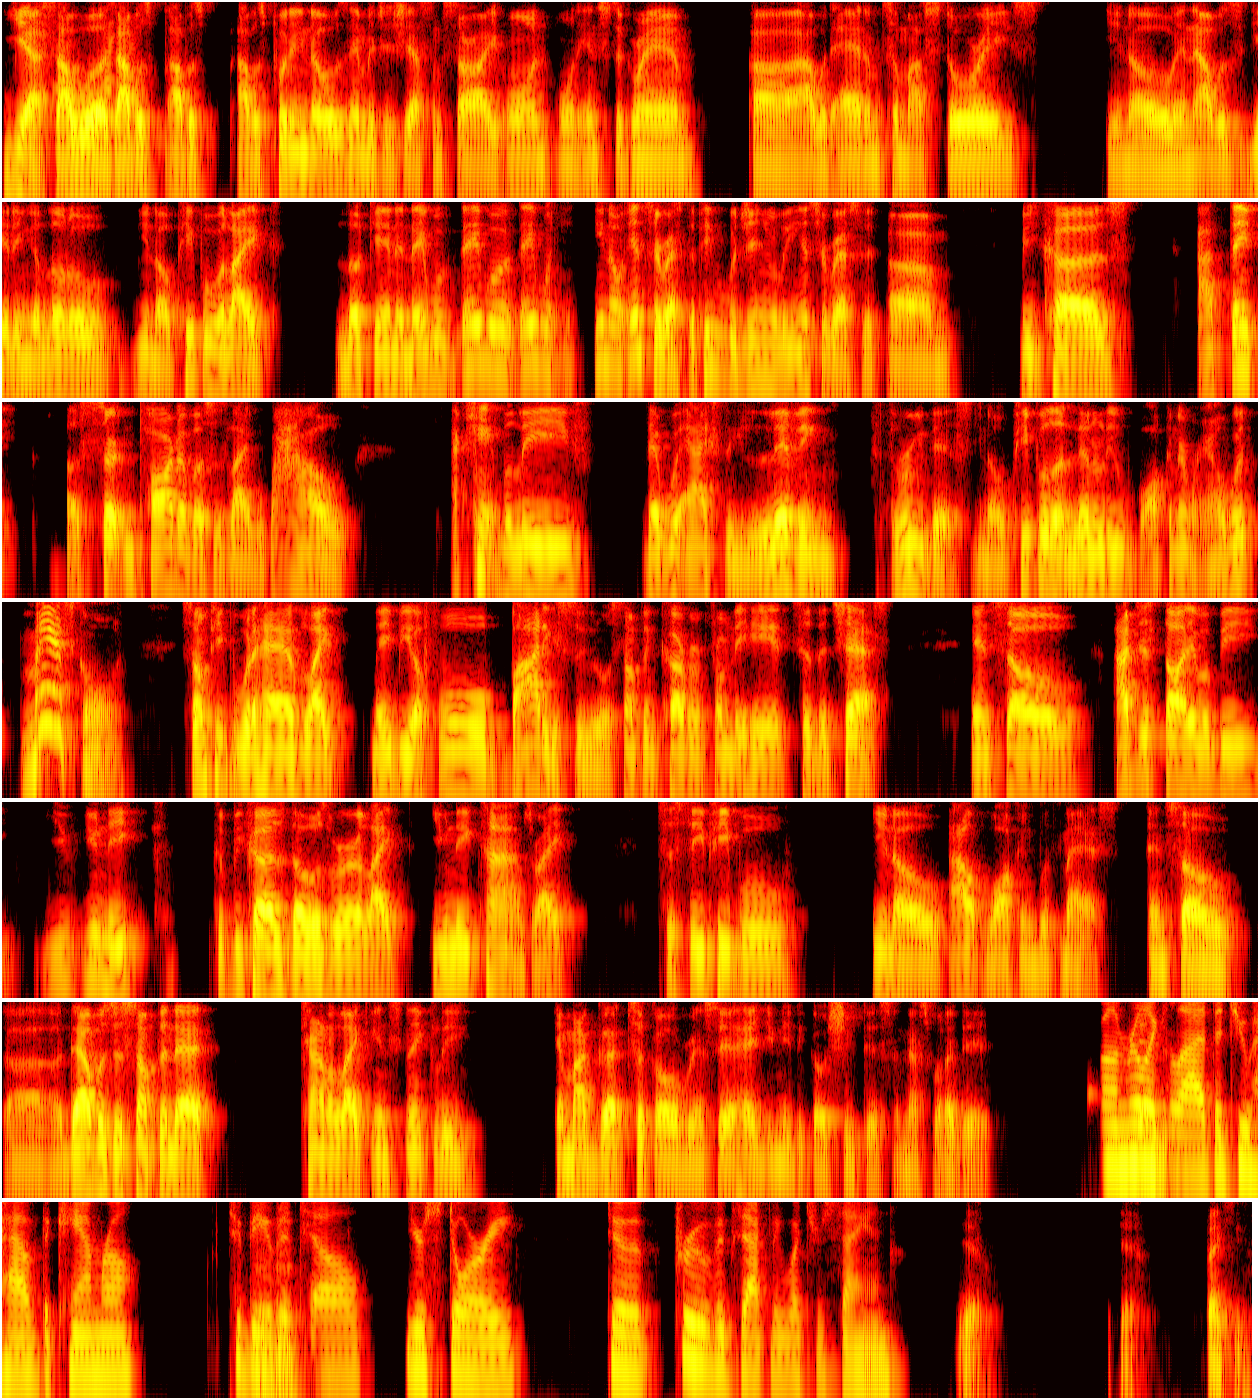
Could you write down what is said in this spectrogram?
Yes, I was. I was I was I was putting those images, yes, I'm sorry, on on Instagram. Uh, I would add them to my stories, you know, and I was getting a little, you know, people were like, looking and they were they were they were you know interested people were genuinely interested um because i think a certain part of us was like wow i can't believe that we're actually living through this you know people are literally walking around with masks on some people would have like maybe a full bodysuit or something covering from the head to the chest and so i just thought it would be u- unique because those were like unique times, right? To see people, you know, out walking with masks. And so uh, that was just something that kind of like instinctively in my gut took over and said, hey, you need to go shoot this. And that's what I did. Well, I'm really and, glad that you have the camera to be mm-hmm. able to mm-hmm. tell your story to prove exactly what you're saying. Yeah. Yeah. Thank you.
